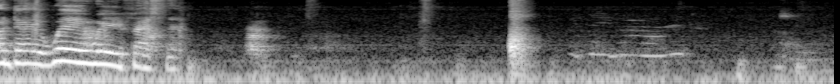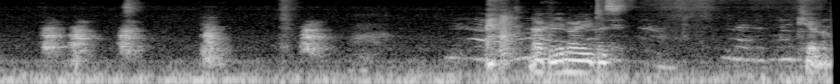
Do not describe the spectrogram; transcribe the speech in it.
I die way, way faster. Okay, you know, you just kill him.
